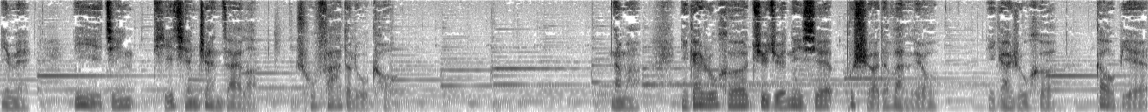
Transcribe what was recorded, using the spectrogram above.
因为你已经提前站在了出发的路口。那么，你该如何拒绝那些不舍的挽留？你该如何告别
